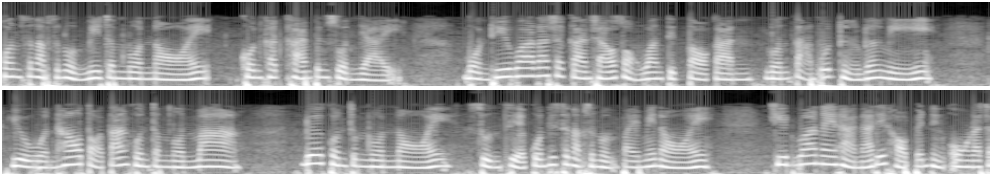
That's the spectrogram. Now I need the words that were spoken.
คนสนับสนุนมีจำนวนน้อย คนคัดค้านเป็นส่วนใหญ่ บ่นที่ว่าราชการเช้าสองวันติดต่อกันล้วนต่างพูดถึงเรื่องนี้ อยู่หวนเท่าต่อต้านคนจำนวนมาก ด้วยคนจำนวนน้อย สูญเสียคนที่สนับสนุนไปไม่น้อย คิดว่าในฐานะที่เขาเป็นถึงองค์รัช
